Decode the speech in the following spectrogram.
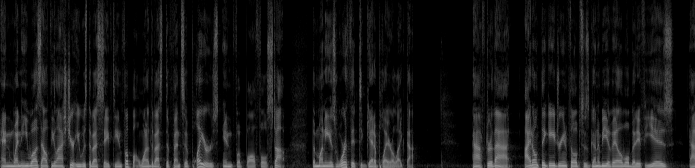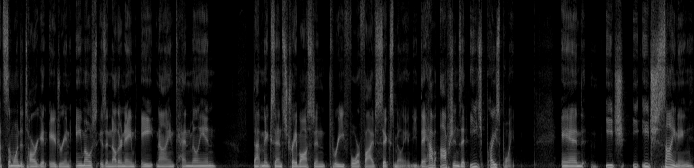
and when he was healthy last year, he was the best safety in football, one of the best defensive players in football, full stop. The money is worth it to get a player like that. After that, I don't think Adrian Phillips is going to be available, but if he is, that's someone to target. Adrian Amos is another name, eight, nine, 10 million. That makes sense. Tre Boston, three, four, five, six million. They have options at each price point. and each each signing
